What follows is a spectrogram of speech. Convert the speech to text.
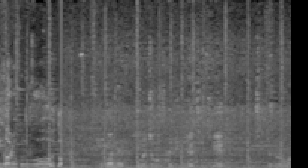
이거를 그리고 너... 그다음에 이걸 조금 살리기 위해 뒤에 주제로가.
